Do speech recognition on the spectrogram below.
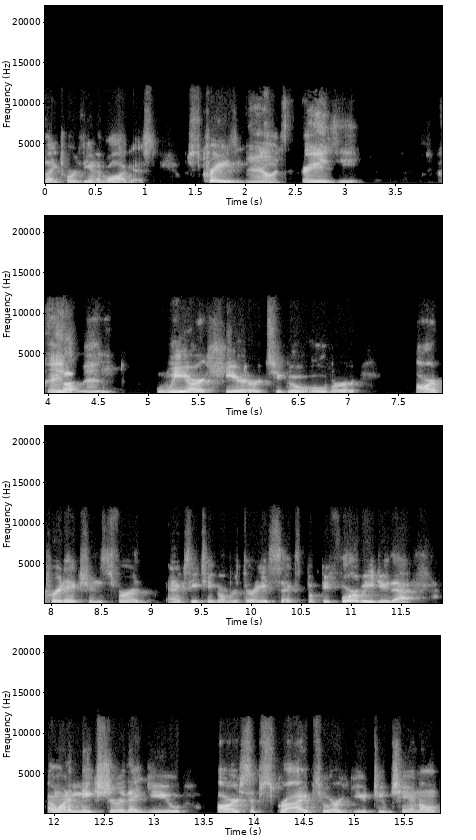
like towards the end of August, is crazy. You know, it's crazy. It's crazy, But- man. We are here to go over our predictions for NXT TakeOver 36. But before we do that, I want to make sure that you are subscribed to our YouTube channel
